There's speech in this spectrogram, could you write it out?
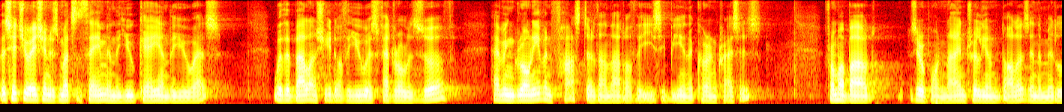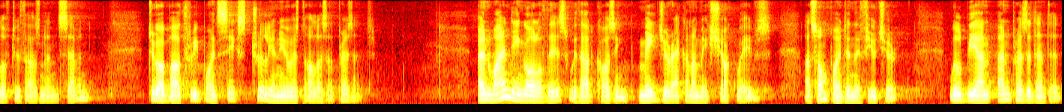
The situation is much the same in the UK and the US, with the balance sheet of the US Federal Reserve having grown even faster than that of the ECB in the current crisis, from about $0.9 trillion in the middle of 2007 to about 3.6 trillion US dollars at present. Unwinding all of this without causing major economic shockwaves at some point in the future will be an unprecedented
